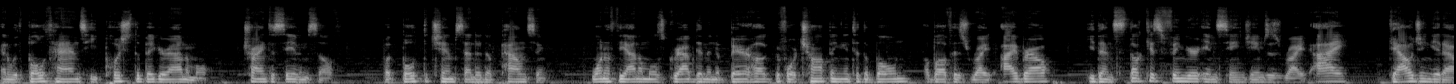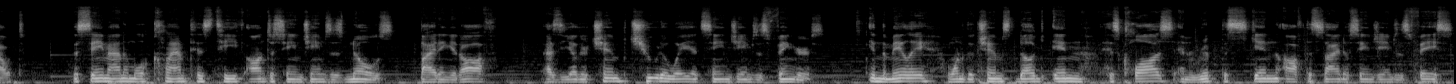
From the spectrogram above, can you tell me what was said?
And with both hands, he pushed the bigger animal, trying to save himself. But both the chimps ended up pouncing. One of the animals grabbed him in a bear hug before chomping into the bone above his right eyebrow. He then stuck his finger in St. James's right eye, gouging it out. The same animal clamped his teeth onto St. James's nose, biting it off, as the other chimp chewed away at St. James's fingers. In the melee, one of the chimps dug in his claws and ripped the skin off the side of St. James's face,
